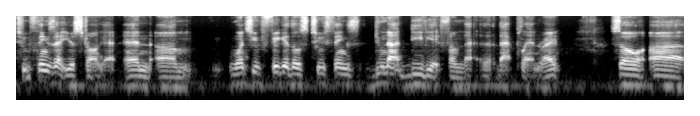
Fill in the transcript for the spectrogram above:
Two things that you're strong at, and um, once you figure those two things, do not deviate from that that plan, right? So uh,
